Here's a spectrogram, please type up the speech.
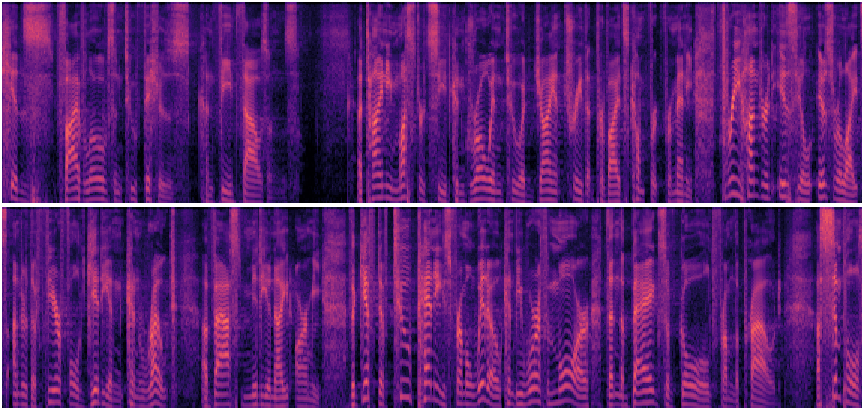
kid's five loaves and two fishes can feed thousands. A tiny mustard seed can grow into a giant tree that provides comfort for many. 300 Israelites under the fearful Gideon can rout a vast Midianite army. The gift of two pennies from a widow can be worth more than the bags of gold from the proud. A simple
